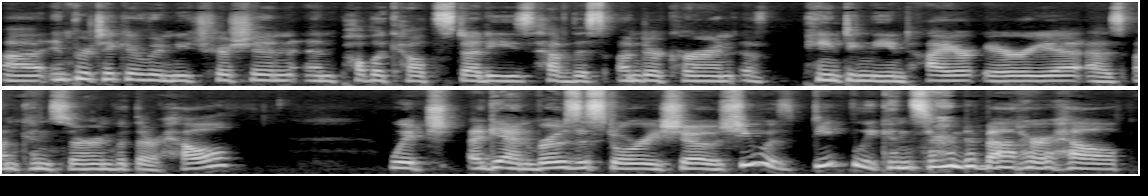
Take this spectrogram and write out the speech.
uh, in particular, nutrition and public health studies have this undercurrent of painting the entire area as unconcerned with their health which again, Rose's story shows she was deeply concerned about her health.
